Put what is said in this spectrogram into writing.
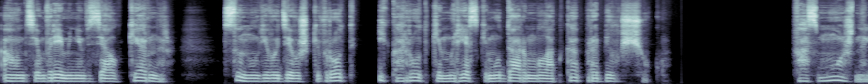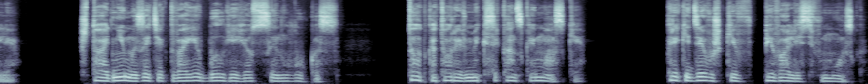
а он тем временем взял Кернер, сунул его девушке в рот и коротким резким ударом молотка пробил щеку. Возможно ли, что одним из этих двоих был ее сын Лукас, тот, который в мексиканской маске? Крики девушки впивались в мозг.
